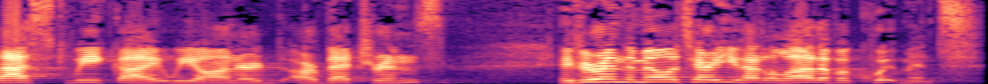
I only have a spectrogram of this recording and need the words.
last week I, we honored our veterans. If you're in the military, you had a lot of equipment.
